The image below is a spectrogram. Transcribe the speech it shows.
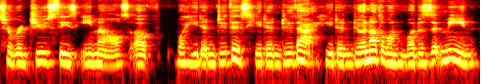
to reduce these emails of, well, he didn't do this, he didn't do that, he didn't do another one. What does it mean?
